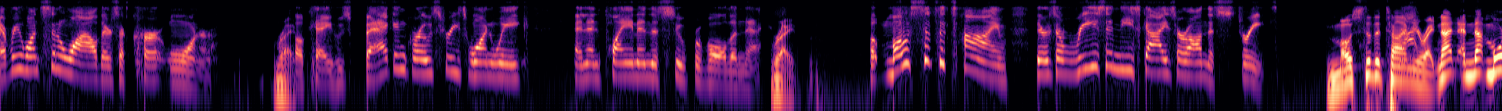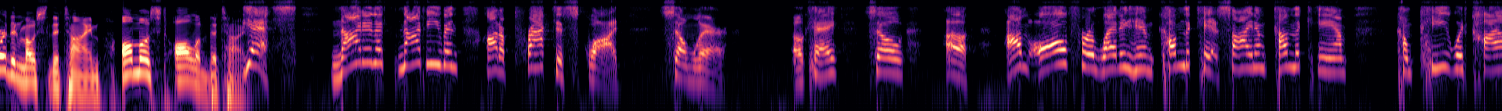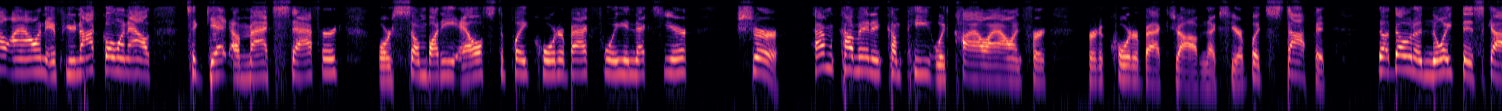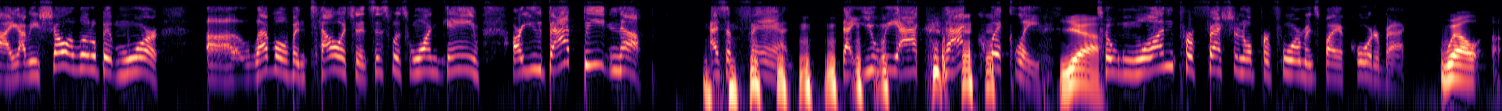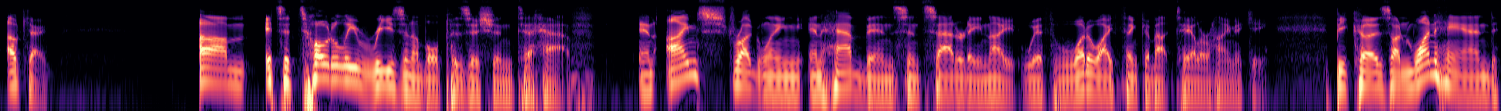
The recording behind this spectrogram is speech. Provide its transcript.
every once in a while there's a Kurt Warner, Right, okay, who's bagging groceries one week and then playing in the Super Bowl the next. right. But most of the time, there's a reason these guys are on the street. Most of the time, Not- you're right. Not and not more than most of the time. Almost all of the time. Yes, not in a, not even on a practice squad somewhere. Okay, so uh, I'm all for letting him come to camp, sign him, come to camp, compete with Kyle Allen. If you're not going out to get a Matt Stafford or somebody else to play quarterback for you next year, sure, have him come in and compete with Kyle Allen for for the quarterback job next year. But stop it. Don't- Don't anoint this guy. I mean, show a little bit more uh, level of intelligence. This was one game. Are you that beaten up as a fan that you react that quickly Yeah. to one professional performance by a quarterback? Well, okay. Um, it's a totally reasonable position to have. And I'm struggling and have been since Saturday night with what do I think about Taylor Heinicke? Because on one hand,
